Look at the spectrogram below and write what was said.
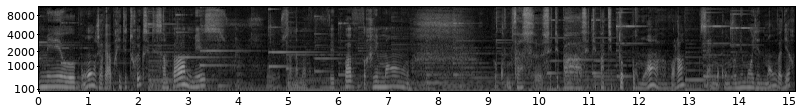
mais euh, bon, j'avais appris des trucs, c'était sympa, mais ça ne m'avait pas vraiment. Enfin, c'était pas, c'était pas tip top pour moi, euh, voilà. Ça me convenait moyennement, on va dire.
